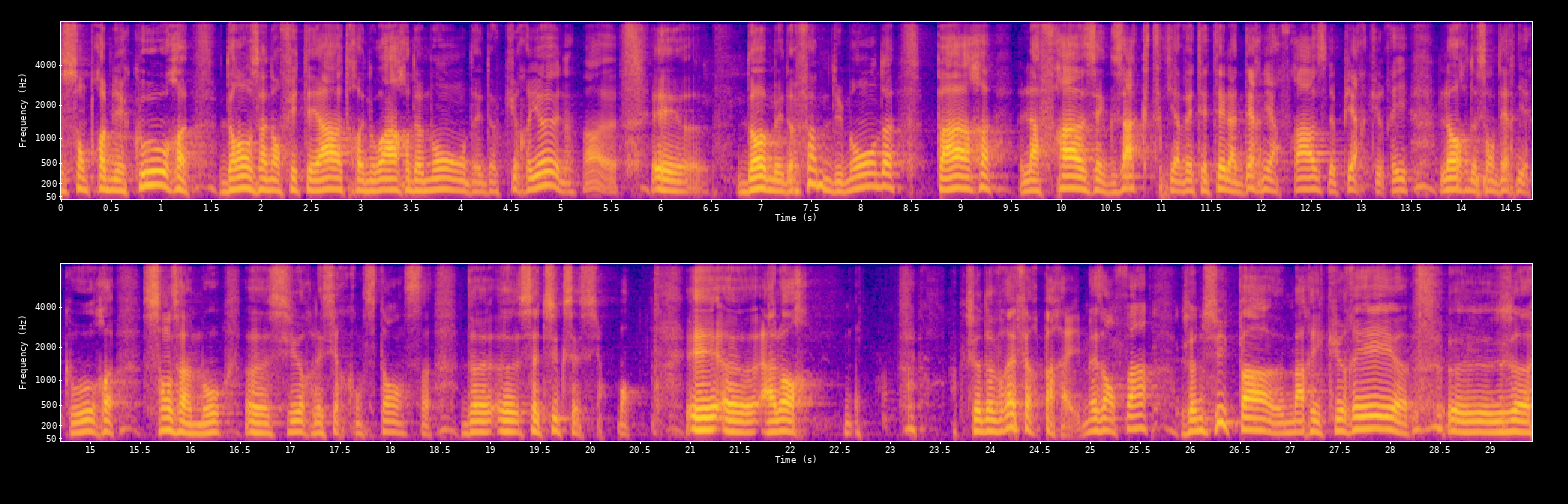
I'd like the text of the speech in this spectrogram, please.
son premier cours dans un amphithéâtre noir de monde et de curieux, et d'hommes et de femmes du monde, par la phrase exacte qui avait été la dernière phrase de Pierre Curie lors de son dernier cours, sans un mot euh, sur les circonstances de euh, cette succession. Bon. Et euh, alors, je devrais faire pareil, mais enfin, je ne suis pas Marie Curie, je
